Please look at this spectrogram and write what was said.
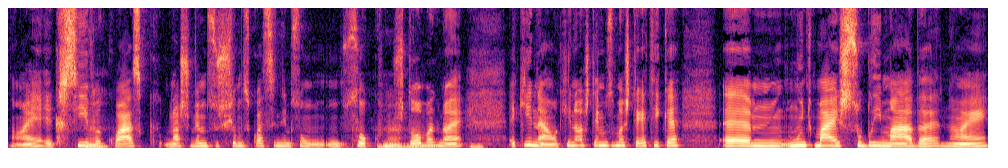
não é? Agressiva, hum. quase, que nós vemos os filmes quase sentimos um, um soco no uhum. estômago, não é? Uhum. Aqui não, aqui nós temos uma estética um, muito mais sublimada, não é?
